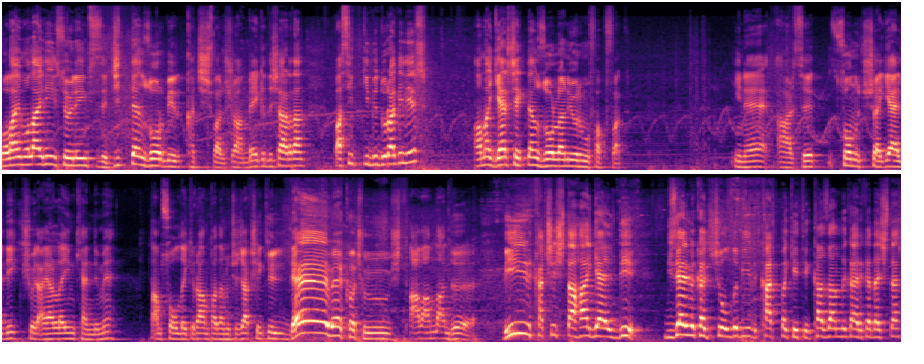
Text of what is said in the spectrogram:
Kolay molay değil söyleyeyim size. Cidden zor bir kaçış var şu an. Belki dışarıdan basit gibi durabilir. Ama gerçekten zorlanıyorum ufak ufak. Yine artık son uçuşa geldik. Şöyle ayarlayayım kendimi. Tam soldaki rampadan uçacak şekilde ve kaçış tamamlandı. Bir kaçış daha geldi. Güzel bir kaçış oldu. Bir kart paketi kazandık arkadaşlar.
